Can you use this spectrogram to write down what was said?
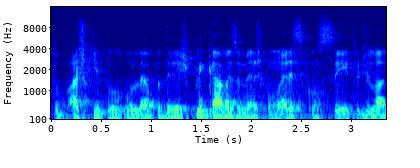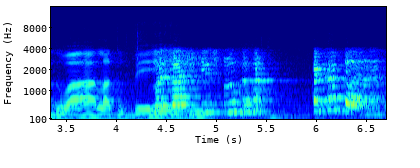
Tu- acho que tu- o Léo poderia explicar mais ou menos como era esse conceito de lado A, lado B. Mas acho e- que isso nunca vai acabar, né?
